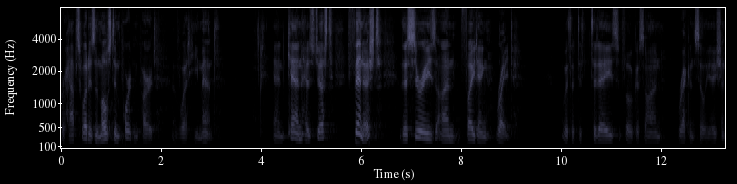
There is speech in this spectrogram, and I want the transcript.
perhaps what is the most important part of what he meant. And Ken has just finished this series on fighting right, with today's focus on reconciliation.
